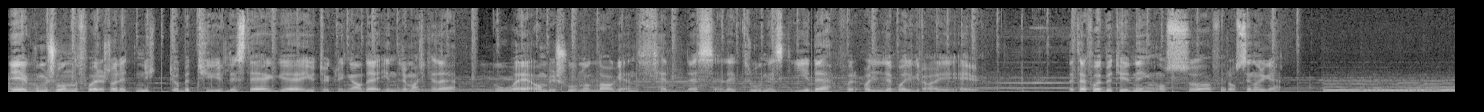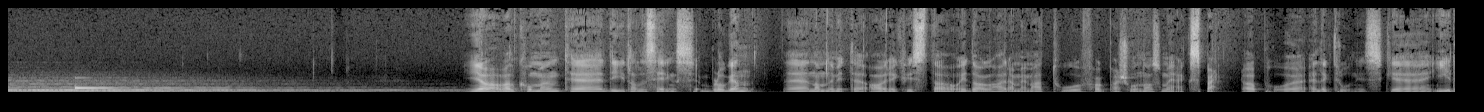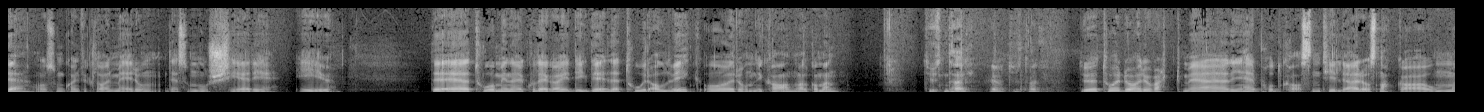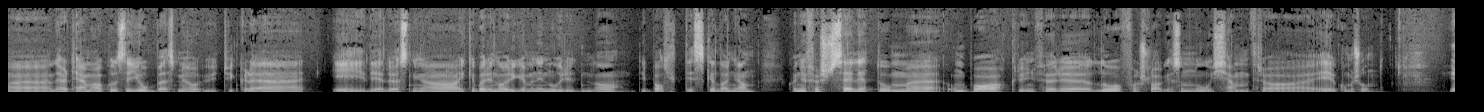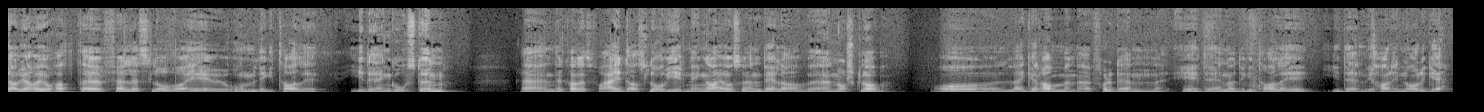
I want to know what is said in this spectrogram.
EU-kommisjonen foreslår et nytt og betydelig steg i utviklinga av det indre markedet. Nå er ambisjonen å lage en felles elektronisk ID for alle borgere i EU. Dette får betydning også for oss i Norge. Ja, velkommen til digitaliseringsbloggen. Eh, navnet mitt er Are Kvistad, og i dag har jeg med meg to fagpersoner som er eksperter på elektronisk eh, ID, og som kan forklare mer om det som nå skjer i EU. Det er to av mine kollegaer i Digdir. Det er Tor Alvik og Ronny Kahn. Velkommen. Tusen takk. Ja, tusen takk. Du Tor, du har jo vært med i denne podkasten tidligere og snakka om uh, det her temaet, hvordan det jobbes med å utvikle EID-løsninger, ikke bare i Norge, men i Norden og de baltiske landene. Kan du først si litt om, uh, om bakgrunnen for uh, lovforslaget som nå kommer fra EU-kommisjonen? Ja, vi har jo hatt felles lover i EU om digital ID en god stund. Det kalles for EIDAS-lovgivninga, er også en del av norsk lov og legger rammene for den ID-en og digitale ID-en vi har i Norge.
